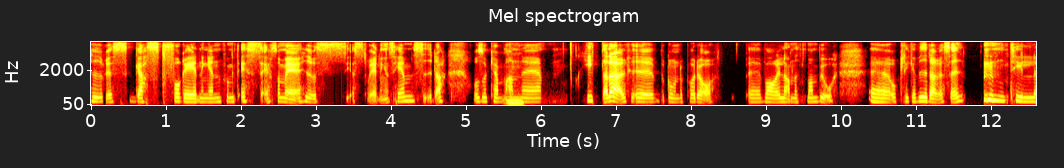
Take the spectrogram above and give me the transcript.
hyresgastföreningen.se som är Hyresgästföreningens hemsida och så kan man mm. eh, hitta där eh, beroende på då eh, var i landet man bor eh, och klicka vidare sig till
